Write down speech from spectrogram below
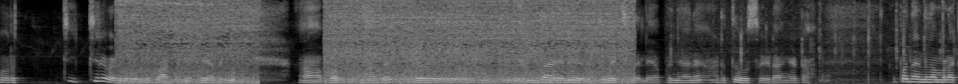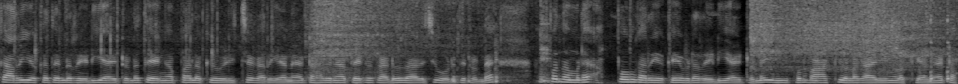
കുറച്ച് ഇച്ചിരി വെള്ളമുള്ളൂ ബാക്കിയൊക്കെ ഇറങ്ങി. ആ അപ്പം അത് എന്തായാലും എടുത്ത് വെച്ചതല്ലേ. അപ്പം ഞാൻ അടുത്ത ദിവസം ഇടാം കേട്ടോ. അപ്പം തന്നെ നമ്മുടെ കറിയൊക്കെ തന്നെ റെഡി ആയിട്ടുണ്ട്. തേങ്ങാപ്പാലൊക്കെ ഒഴിച്ച കറിയാണ് കേട്ടോ. അതിനകത്തേക്ക് കടുവ് താളിച്ച് കൊടുത്തിട്ടുണ്ട്. അപ്പം നമ്മുടെ അപ്പവും കറിയൊക്കെ ഇവിടെ റെഡി ആയിട്ടുണ്ട്. ഇനിയിപ്പം ബാക്കിയുള്ള കാര്യങ്ങളൊക്കെയാണ് കേട്ടോ.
